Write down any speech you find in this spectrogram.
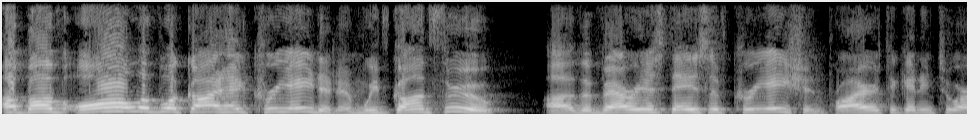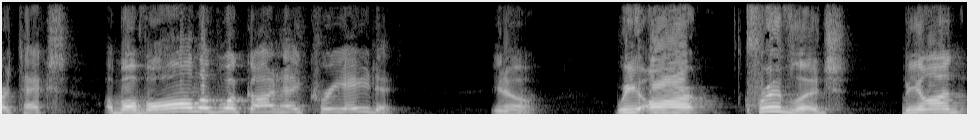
Above all of what God had created, and we've gone through uh, the various days of creation prior to getting to our text, above all of what God had created. You know, we are privileged beyond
